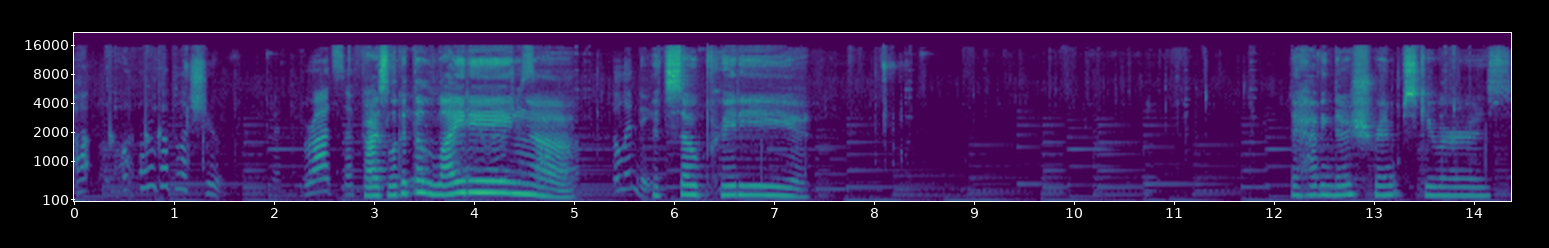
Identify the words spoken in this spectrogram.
Uh, unga blashu. Bratza. Guys, look at the lighting! Uh, It's so pretty. They're having their shrimp skewers.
